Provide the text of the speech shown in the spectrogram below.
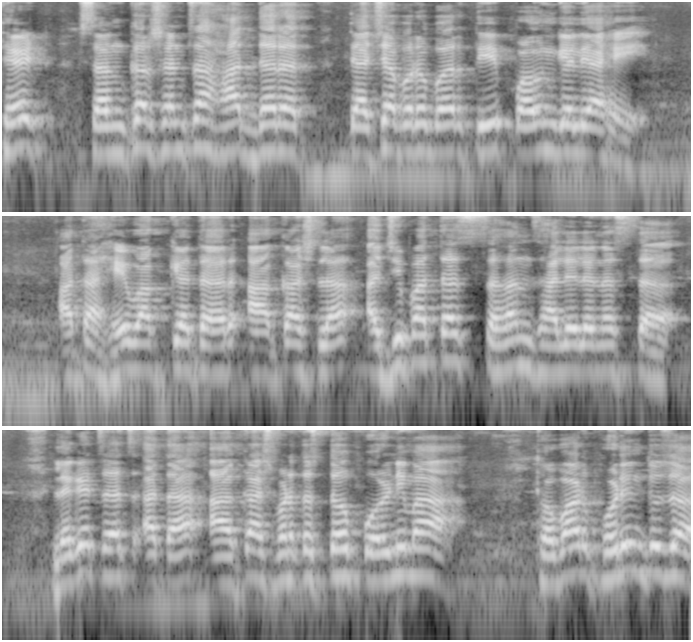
थेट संकर्षणचा हात धरत त्याच्याबरोबर ती पळून गेली आहे. आता हे वाक्य तर आकाशला अजिबातच सहन झालेलं नसतं. लगेचच आता आकाश म्हणत असतो पौर्णिमा थोबाड फोडीन तुझं.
